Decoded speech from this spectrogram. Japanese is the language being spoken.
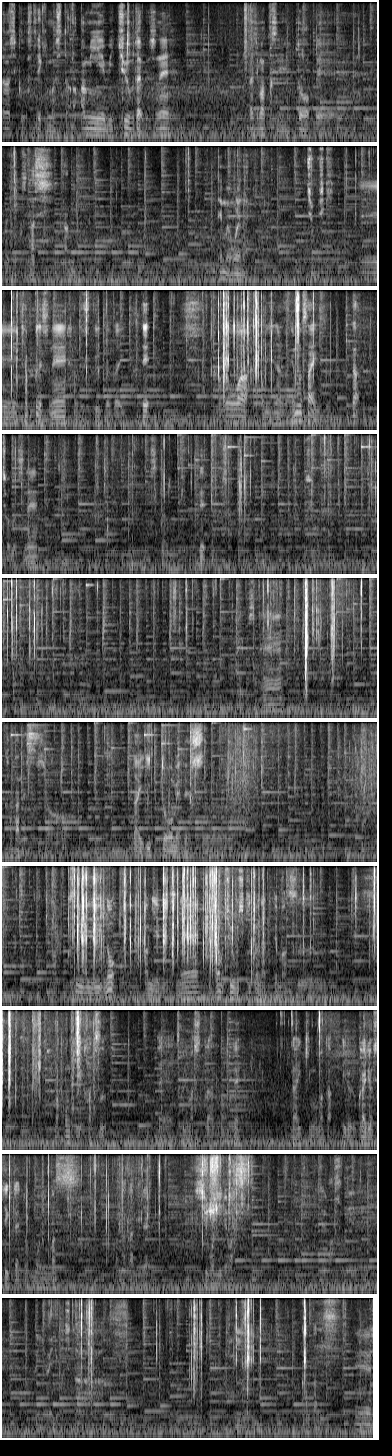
新しくできました。アミエビチューブタイプですね。ラジマックス入りと、えー、ラジマックスなしあの手も汚れない。チューブ式、えー、キャップですね。外していただいて。カゴはオリジナルの M サイズがちょうどですね。下向けて。簡単です。第1投目です。水の網エビですね。こちらもチューブ式となってます、まあ、今季初、えー、作りましたので来季もまたいろいろ改良していきたいと思います。こんな感じで。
